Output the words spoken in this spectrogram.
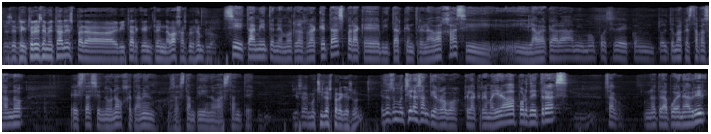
Los detectores de metales para evitar que entren navajas, por ejemplo. Sí, también tenemos las raquetas para que evitar que entren navajas y, y la verdad que ahora mismo, pues eh, con todo el tema que está pasando, está siendo un auge también. O sea, están pidiendo bastante. ¿Y esas mochilas para qué son? Estas son mochilas antirrobo, que la cremallera va por detrás, o sea, no te la pueden abrir,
